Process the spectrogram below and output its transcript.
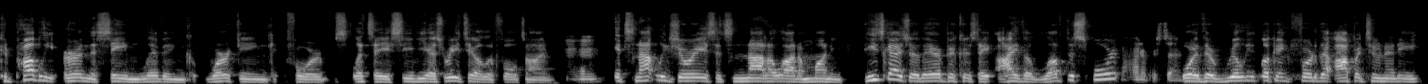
could probably earn the same living working for let's say a cvs retailer full time mm-hmm. it's not luxurious it's not a lot of money. These guys are there because they either love the sport 100% or they're really looking for the opportunity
